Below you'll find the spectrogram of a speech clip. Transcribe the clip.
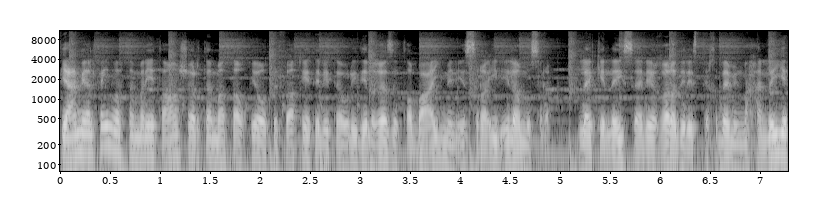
في عام 2018 تم توقيع اتفاقية لتوريد الغاز الطبيعي من إسرائيل إلى مصر، لكن ليس لغرض الاستخدام المحلي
